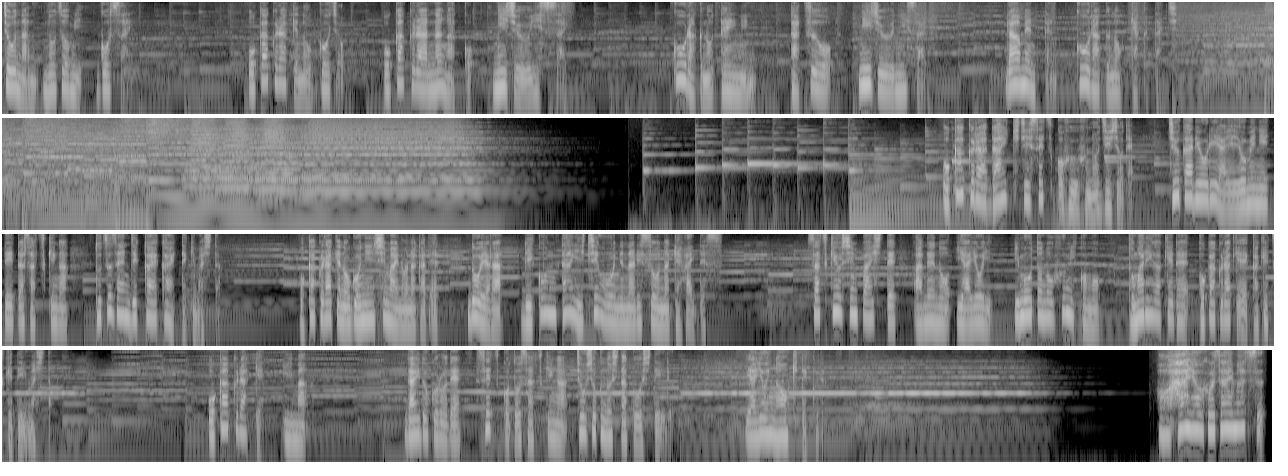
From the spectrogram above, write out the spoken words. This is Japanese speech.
長男のぞみ5歳。岡倉家の五女岡倉長子21歳。幸楽の店員達夫22歳。ラーメン店幸楽の客たち。岡倉大吉節子夫婦の次女で中華料理屋へ嫁に行っていた皐月が突然実家へ帰ってきました。岡倉家の5人姉妹の中でどうやら離婚第一号になりそうな気配です。皐月を心配して姉の弥生妹の文子も泊まりがけで岡倉家へ駆けつけていました。岡倉家今。台所で節子と皐月が朝食の支度をしている。弥生が起きてくる。はようございます。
